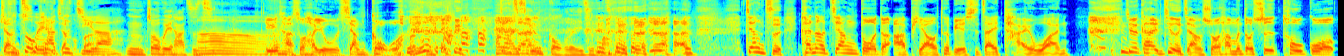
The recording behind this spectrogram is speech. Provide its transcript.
这样子就做回他可以讲吧自己。啦。嗯，做回他自己，啊因为他说他有像狗啊，他 蛮像狗的一只猫。这样子看到这样多的阿飘，特别是在台湾，就开始就有讲说，他们都是透过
